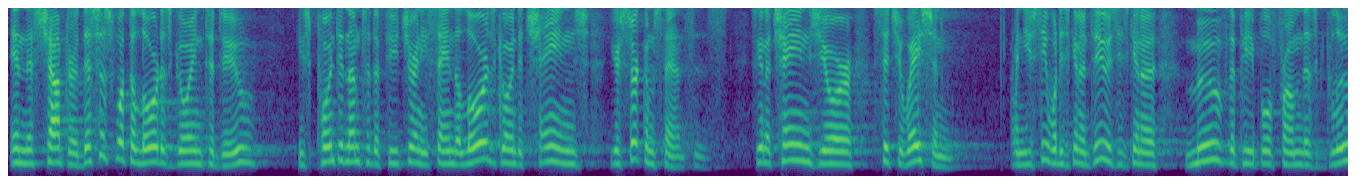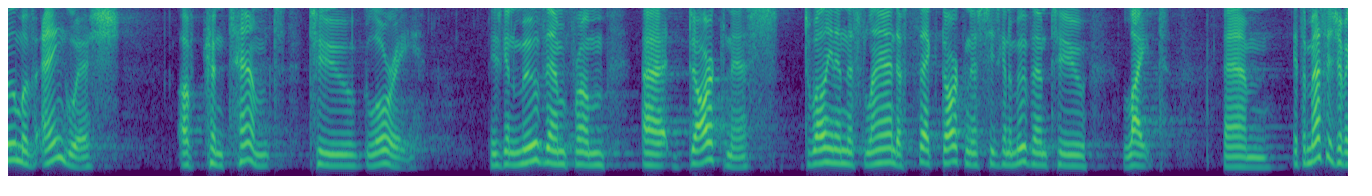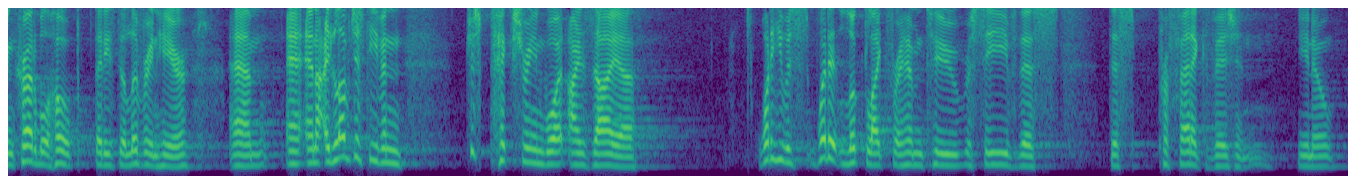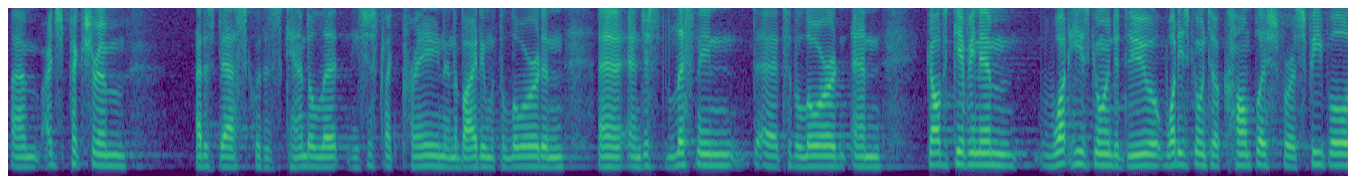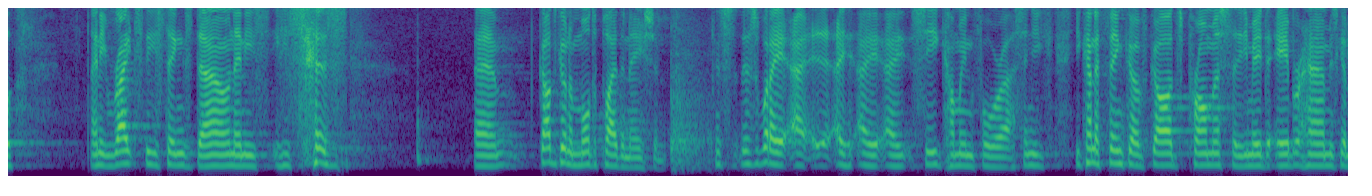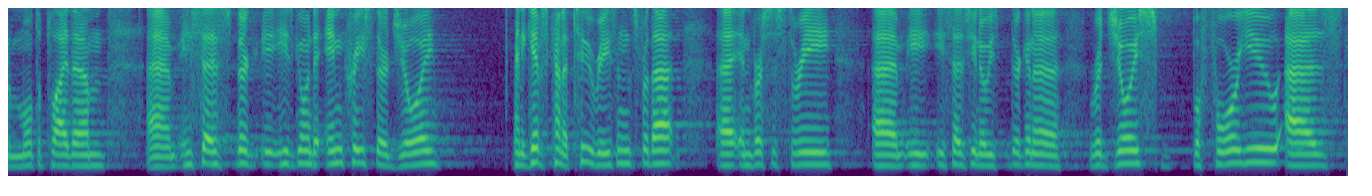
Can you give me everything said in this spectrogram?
in this chapter, this is what the Lord is going to do. He's pointing them to the future and he's saying the Lord's going to change your circumstances. He's going to change your situation. And you see what he's going to do is he's going to move the people from this gloom of anguish, of contempt, to glory. He's going to move them from uh, darkness, dwelling in this land of thick darkness, he's going to move them to light. Um, it's a message of incredible hope that he's delivering here. Um, and, and I love just even just picturing what Isaiah, what, he was, what it looked like for him to receive this, this prophetic vision. You know, um, I just picture him at his desk with his candle lit. He's just like praying and abiding with the Lord and, and, and just listening uh, to the Lord. And God's giving him what he's going to do, what he's going to accomplish for his people. And he writes these things down and he's, he says, um, God's going to multiply the nation. This, this is what I, I, I, I, see coming for us. And you, you kind of think of God's promise that He made to Abraham, He's going to multiply them. Um, he says He's going to increase their joy. And He gives kind of two reasons for that. Uh, in verses 3, um, he, he says, you know, they're going to rejoice before you as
